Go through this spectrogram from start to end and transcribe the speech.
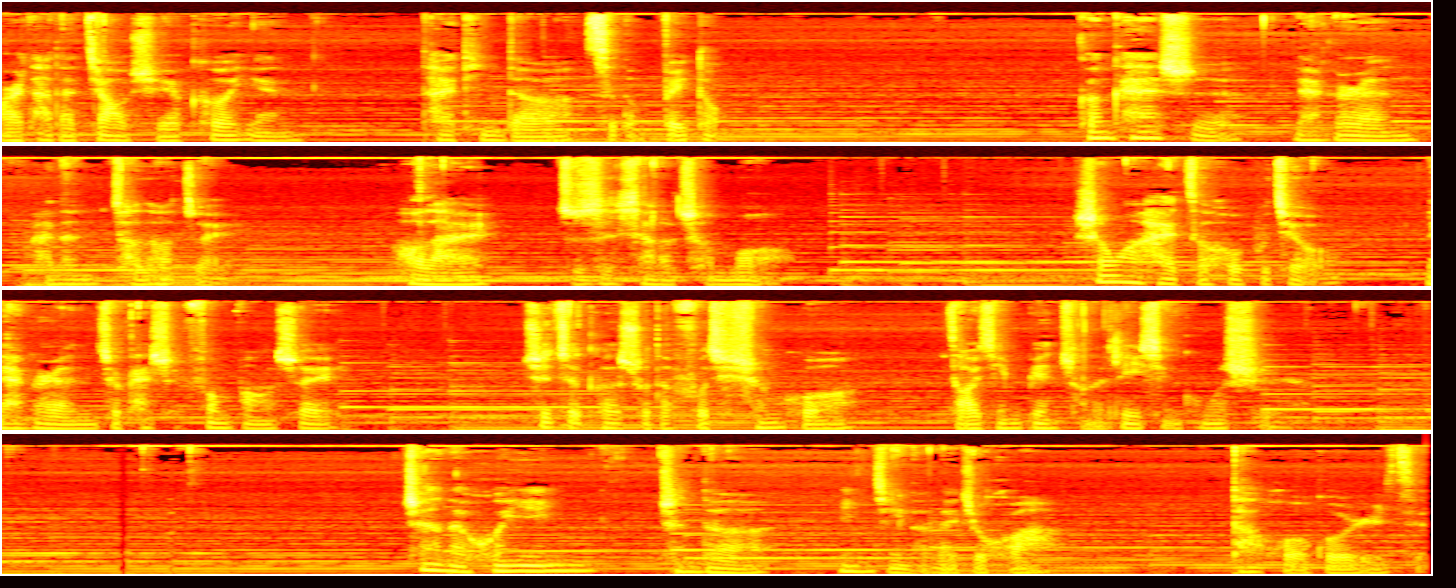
而他的教学科研，他听得似懂非懂。刚开始。两个人还能吵吵嘴，后来只剩下了沉默。生完孩子后不久，两个人就开始分房睡，屈指可数的夫妻生活早已经变成了例行公事。这样的婚姻真的应景了那句话：“大伙过日子。”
